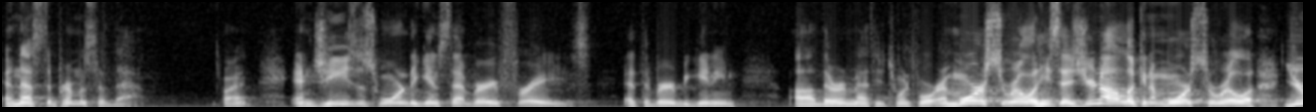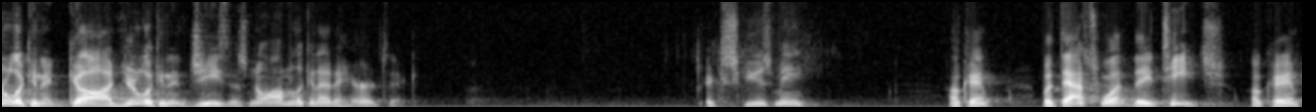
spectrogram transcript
And that's the premise of that, right? And Jesus warned against that very phrase at the very beginning uh, there in Matthew 24. And Morris Cerullo, he says, You're not looking at Morris Cerullo, you're looking at God, you're looking at Jesus. No, I'm looking at a heretic. Excuse me? Okay? But that's what they teach, okay?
